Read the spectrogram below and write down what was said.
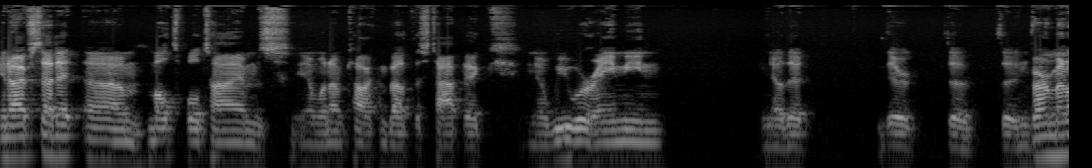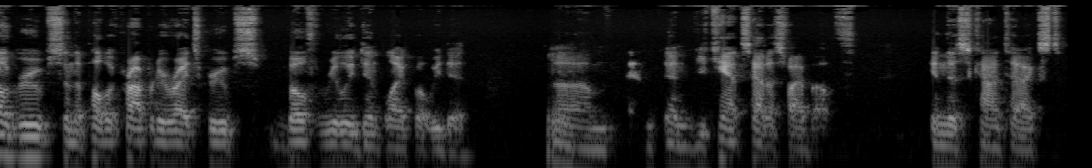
you know, I've said it um, multiple times. You know, when I'm talking about this topic, you know, we were aiming, you know, that the the environmental groups and the public property rights groups both really didn't like what we did, mm. um, and, and, you can't satisfy both in this context.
